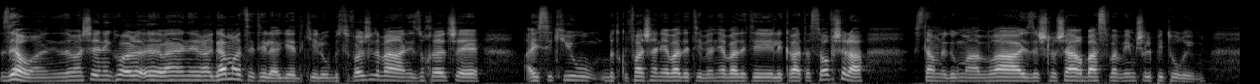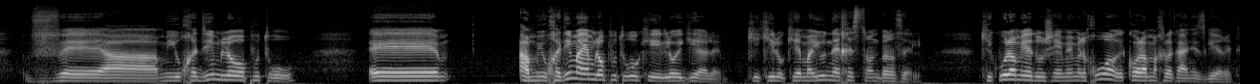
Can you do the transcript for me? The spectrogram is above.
זהו, זה מה שאני כל... אני גם רציתי להגיד, כאילו, בסופו של דבר אני זוכרת ש-ICQ בתקופה שאני עבדתי, ואני עבדתי לקראת הסוף שלה, סתם לדוגמה, עברה איזה שלושה ארבעה סבבים של פיטורים, והמיוחדים לא פוטרו. אה, המיוחדים ההם לא פוטרו כי לא הגיע להם, כי כאילו, כי הם היו נכס טון ברזל. כי כולם ידעו שאם הם ילכו, כל המחלקה נסגרת.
